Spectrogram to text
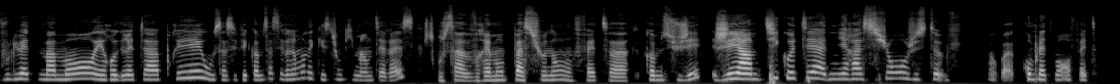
voulu être maman et regretter après ou ça s'est fait comme ça? C'est vraiment des questions qui m'intéressent. Je trouve ça vraiment passionnant en fait euh, comme sujet. J'ai un petit côté admiration juste complètement en fait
